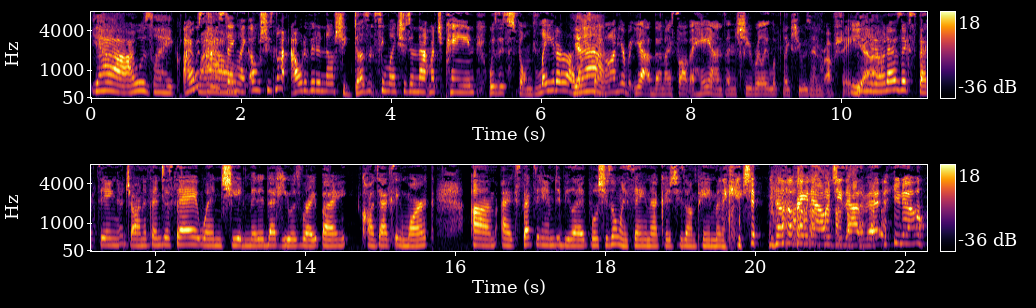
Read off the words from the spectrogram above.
Yeah, I was like, I was kind of saying like, oh, she's not out of it enough. She doesn't seem like she's in that much pain. Was this filmed later or Yeah. what's going on here? But yeah, then I saw the hands and she really looked like she was in rough shape. Yeah. You know what I was expecting Jonathan to say when she admitted that he was right by Mark? Um, I expected him to be like, well, she's only saying that because she's on pain medication right now and she's out of it, you know?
